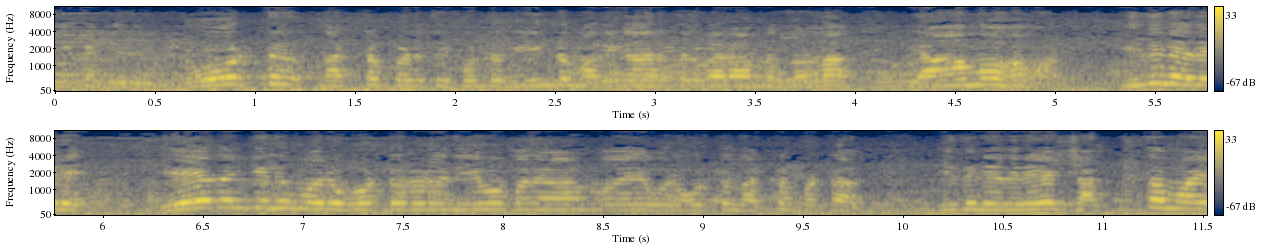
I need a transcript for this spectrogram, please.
നീക്കം ചെയ്തിരിക്കുന്നത്. വോട്ട് നഷ്ടപ്പെടുത്തിക്കൊണ്ട് വീണ്ടും അധികാരത്തിൽ വരാമെന്നുള്ള വ്യാമോഹമാണ്. ഇതിനെതിരെ ഏതെങ്കിലും ഒരു വോട്ടറുടെ നിയമപരമായ ഒരു വോട്ട് നഷ്ടപ്പെട്ടാൽ ഇതിനെതിരെ ശക്തമായ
